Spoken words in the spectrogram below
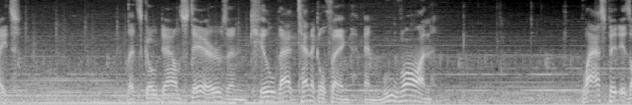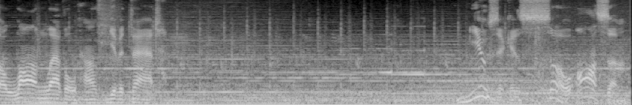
Let's go downstairs and kill that tentacle thing and move on. Blast Pit is a long level, I'll give it that. Music is so awesome.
